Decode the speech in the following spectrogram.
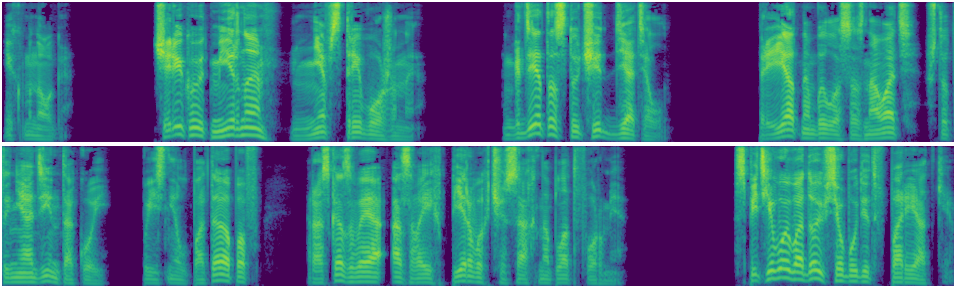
их много. Чирикают мирно, не встревожены. Где-то стучит дятел. Приятно было осознавать, что ты не один такой, пояснил Потапов, рассказывая о своих первых часах на платформе. С питьевой водой все будет в порядке.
